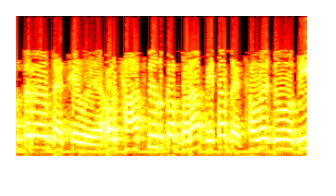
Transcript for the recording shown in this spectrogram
اندر بیٹھے ہوئے ہیں اور ساتھ میں ان کا بڑا بیٹا بیٹھا ہوا ہے جو ابھی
